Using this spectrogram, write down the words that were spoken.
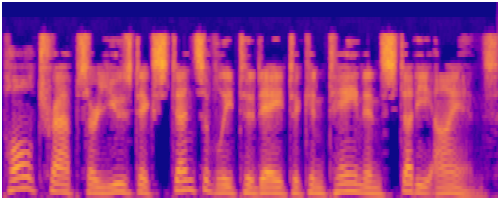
Paul traps are used extensively today to contain and study ions.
